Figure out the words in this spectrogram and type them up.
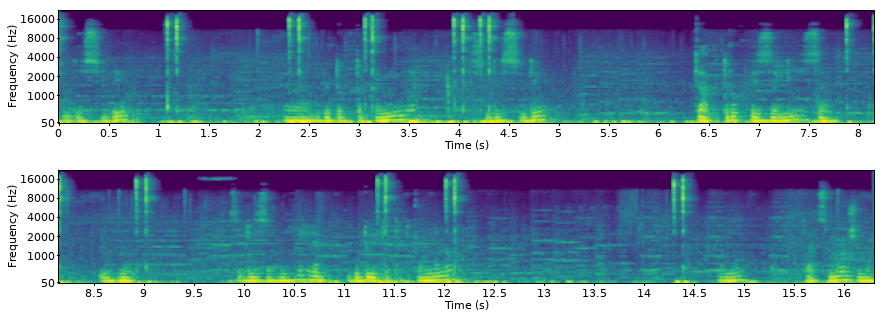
Сюди, сюди. Е, Редуктор каміння. Сюди, сюди. Так, трохи заліза. Угу. Залізо вугілля. Будуйте тут кам'яно. Ну, так, зможемо.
